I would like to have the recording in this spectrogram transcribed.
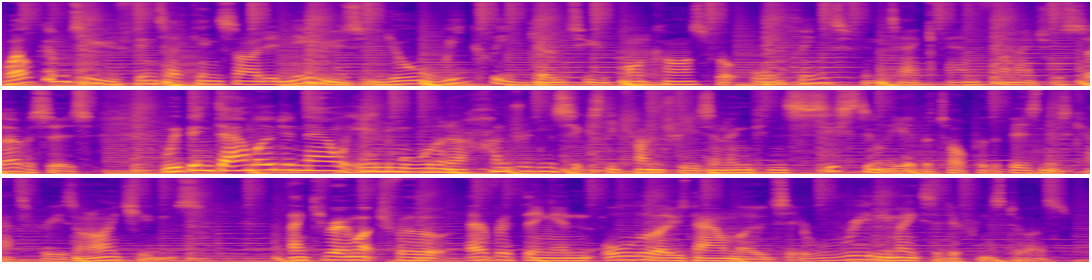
Welcome to FinTech Insider News, your weekly go to podcast for all things fintech and financial services. We've been downloaded now in more than 160 countries and consistently at the top of the business categories on iTunes. Thank you very much for everything and all of those downloads. It really makes a difference to us.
